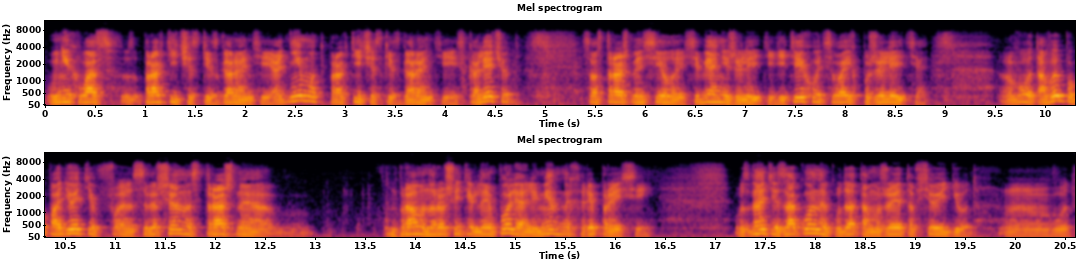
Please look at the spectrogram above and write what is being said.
у них вас практически с гарантией отнимут, практически с гарантией искалечат со страшной силой. Себя не жалейте, детей хоть своих пожалейте. Вот, а вы попадете в э, совершенно страшное правонарушительное поле алиментных репрессий. Вы знаете, законы, куда там уже это все идет. Вот,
